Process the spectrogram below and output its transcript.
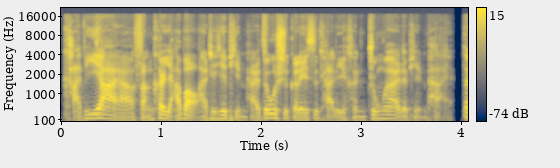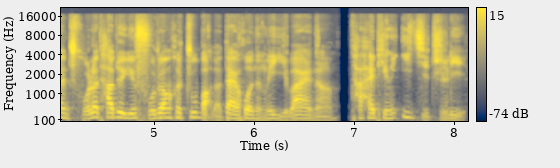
卡地亚呀、梵克雅宝啊这些品牌都是格蕾斯·凯利很钟爱的品牌。但除了她对于服装和珠宝的带货能力以外呢，她还凭一己之力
